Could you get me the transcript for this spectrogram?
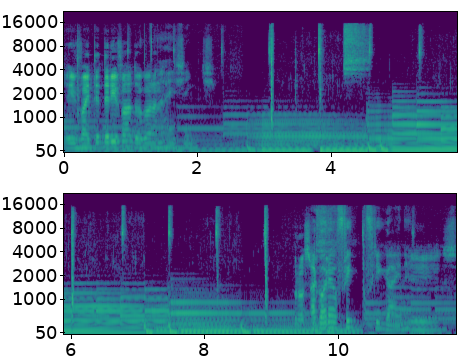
E vai ter derivado agora, né? Ai, gente. Próximo Agora é o. Free, free Guy, né? Isso.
